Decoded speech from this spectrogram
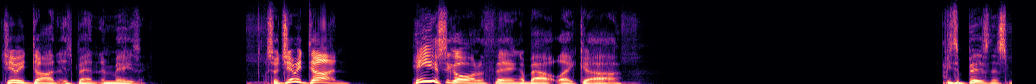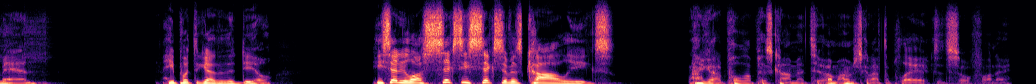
Jimmy Dunn has been amazing. So Jimmy Dunn, he used to go on a thing about like, uh, he's a businessman. He put together the deal. He said he lost 66 of his colleagues. I got to pull up his comment too. I'm, I'm just going to have to play it because it's so funny.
